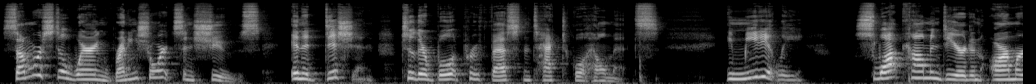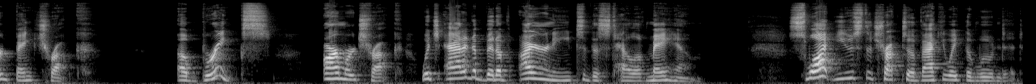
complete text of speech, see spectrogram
some were still wearing running shorts and shoes, in addition to their bulletproof vests and tactical helmets. Immediately, SWAT commandeered an armored bank truck. A Brinks armored truck, which added a bit of irony to this tale of mayhem. SWAT used the truck to evacuate the wounded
